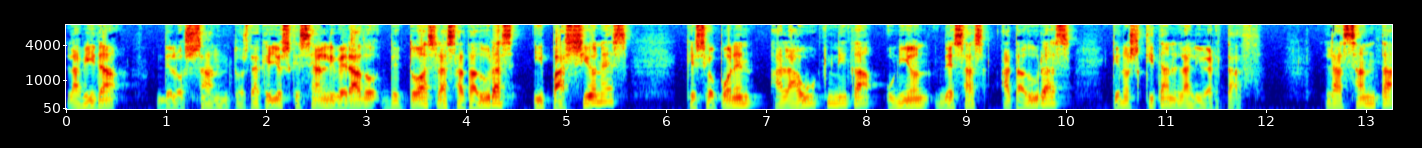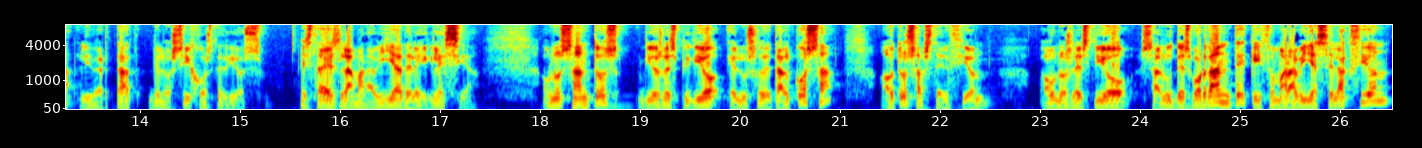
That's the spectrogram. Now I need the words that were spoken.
la vida de los santos, de aquellos que se han liberado de todas las ataduras y pasiones que se oponen a la única unión de esas ataduras que nos quitan la libertad, la santa libertad de los hijos de Dios. Esta es la maravilla de la Iglesia. A unos santos Dios les pidió el uso de tal cosa, a otros abstención, a unos les dio salud desbordante, que hizo maravillas en la acción,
